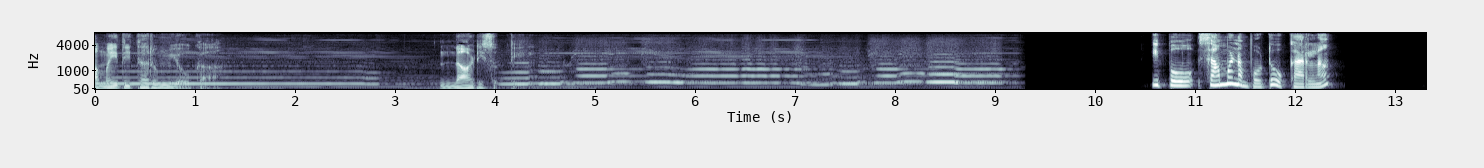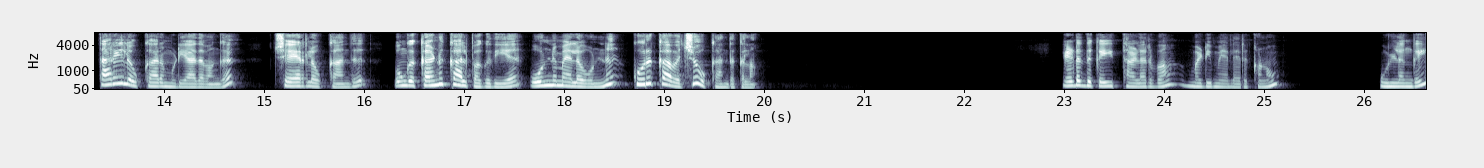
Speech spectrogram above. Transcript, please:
அமைதி தரும் யோகா. நாடி சுத்தி. இப்போ சமணம் போட்டு உட்காரலாம். தரையில உட்கார முடியாதவங்க சேர்ல உட்கார்ந்து உங்க கணுக்கால் பகுதியை ஒண்ணு மேல ஒண்ணு குறுக்கா வச்சு உட்கார்ந்துக்கலாம் இடது கை தளர்வா மடி மேல இருக்கணும். உள்ளங்கை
